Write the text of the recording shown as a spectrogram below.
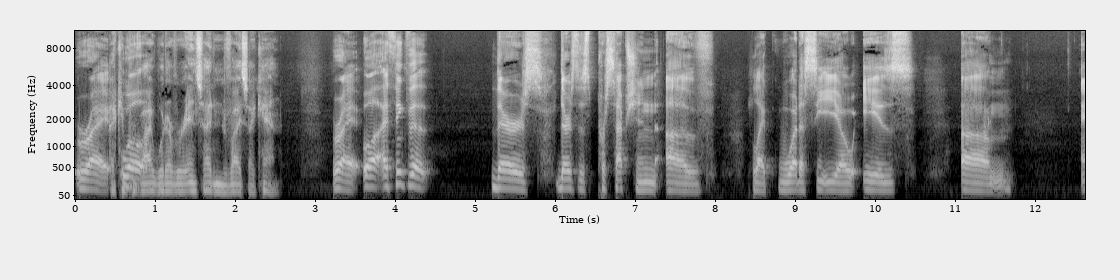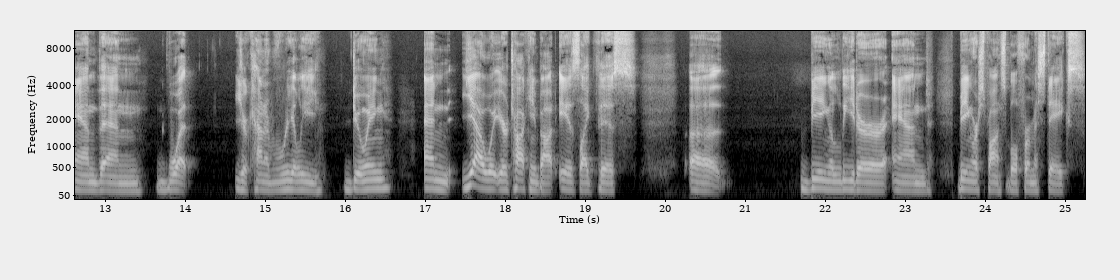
right. I can well, provide whatever insight and advice I can. Right. Well, I think that there's there's this perception of like what a CEO is um and then what you're kind of really doing. And yeah, what you're talking about is like this uh, being a leader and being responsible for mistakes,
